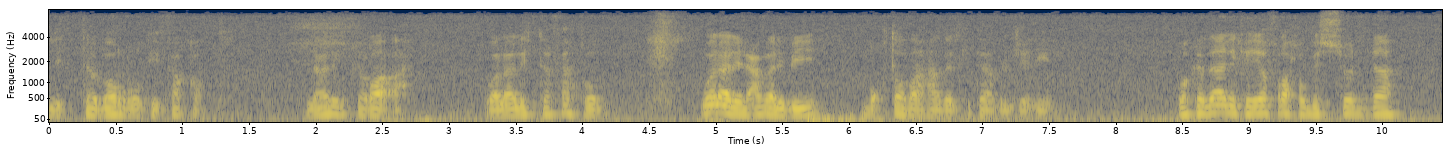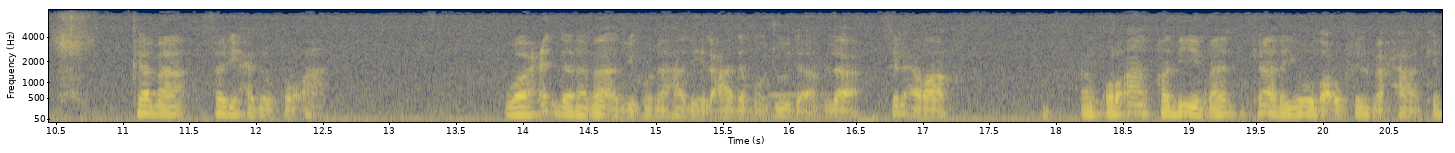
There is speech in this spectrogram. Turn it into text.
للتبرك فقط لا للقراءة ولا للتفهم ولا للعمل بمقتضى هذا الكتاب الجليل. وكذلك يفرح بالسنة كما فرح بالقرآن. وعندنا ما أدري هنا هذه العادة موجودة أم لا. في العراق القرآن قديما كان يوضع في المحاكم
